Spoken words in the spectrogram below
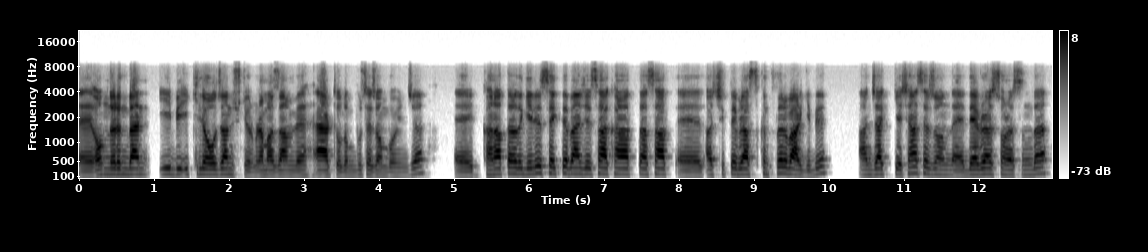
Ee, onların ben iyi bir ikili olacağını düşünüyorum Ramazan ve Ertuğrul'un bu sezon boyunca. Ee, kanatlara da gelirsek de bence sağ kanatta sağ e, açıkta biraz sıkıntıları var gibi. Ancak geçen sezon e, devre sonrasında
